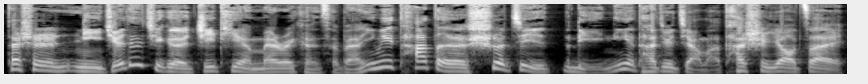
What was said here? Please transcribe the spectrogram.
但是你觉得这个 GT American 怎么样？因为它的设计理念，他就讲嘛，它是要在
